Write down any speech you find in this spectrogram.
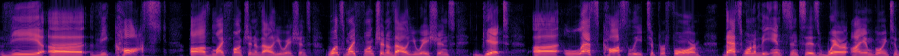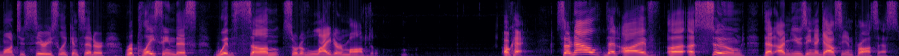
the, uh, the cost of my function evaluations. Once my function evaluations get uh, less costly to perform, that's one of the instances where I am going to want to seriously consider replacing this with some sort of lighter model. Okay, so now that I've uh, assumed that I'm using a Gaussian process,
